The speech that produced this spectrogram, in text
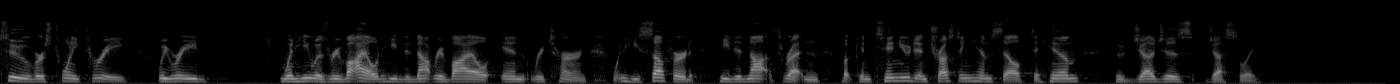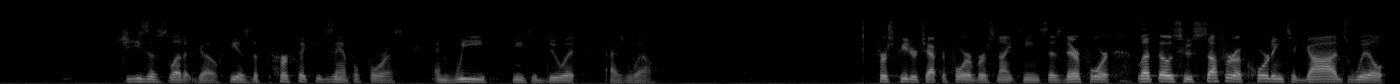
2, verse 23, we read, when he was reviled, he did not revile in return. When he suffered, he did not threaten, but continued entrusting himself to him who judges justly. Jesus let it go. He is the perfect example for us, and we need to do it as well. 1 Peter chapter 4 verse 19 says, "Therefore let those who suffer according to God's will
